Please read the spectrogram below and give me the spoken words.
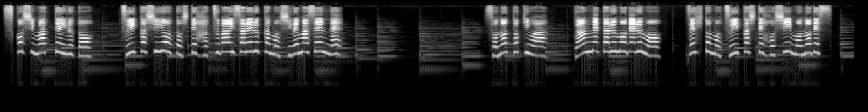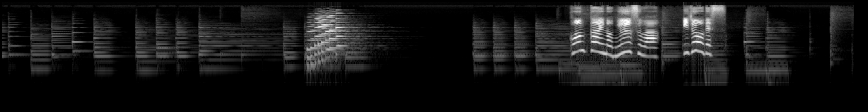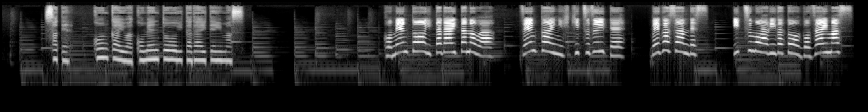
少し待っていると、追加仕様として発売されるかもしれませんね。その時は、ガンメタルモデルも、ぜひとも追加してほしいものです。回のニュースは以上です。さて、今回はコメントをいただいています。コメントをいただいたのは、前回に引き続いて、ベガさんです。いつもありがとうございます。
